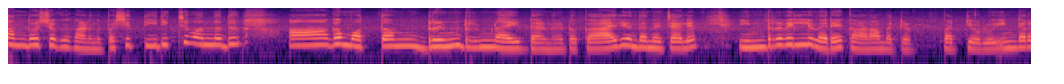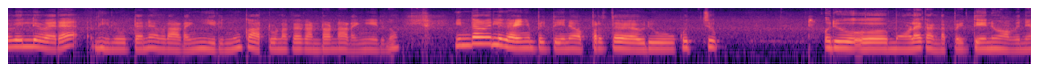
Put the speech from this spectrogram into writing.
സന്തോഷമൊക്കെ കാണുന്നു. പക്ഷെ തിരിച്ചു വന്നത് ആകെ മൊത്തം ഡ്രിം ഡ്രിം ആയിട്ടാണ് കേട്ടോ. കാര്യം എന്താണെന്ന് വെച്ചാൽ ഇന്റർവെല്ല് വരെ കാണാൻ പറ്റും. പറ്റുള്ളൂ ഇന്റർവെല്ല് വരെ നീലൂട്ടൻ അവിടെ അടങ്ങിയിരുന്നു. കാർട്ടൂണൊക്കെ കണ്ടുകൊണ്ട് അടങ്ങിയിരുന്നു. ഇന്റർവെല്ല് കഴിഞ്ഞപ്പോഴത്തേനും അപ്പുറത്തെ ഒരു കൊച്ചു ഒരു മോളെ കണ്ടപ്പോഴത്തേനും അവന്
